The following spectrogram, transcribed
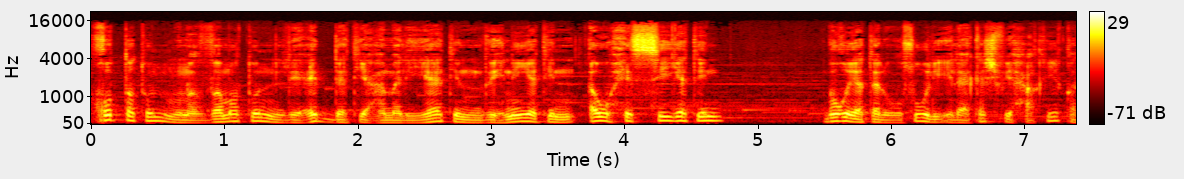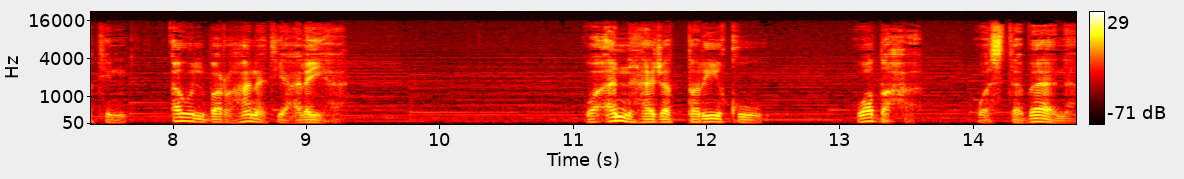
خطة منظمة لعدة عمليات ذهنية أو حسية بغية الوصول إلى كشف حقيقة أو البرهنة عليها. وأنهج الطريق وضح واستبان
